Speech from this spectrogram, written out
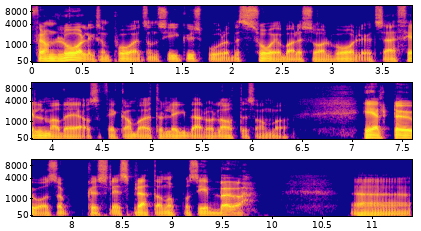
For han lå liksom på et sånt sykehusbord, og det så jo bare så alvorlig ut, så jeg filma det, og så fikk han bare til å ligge der og late som han var helt død, og så plutselig spretter han opp og sier bø. Uh,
